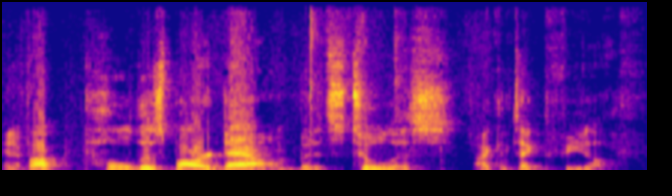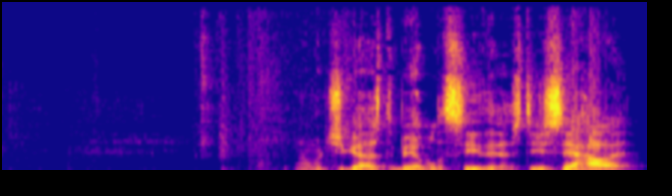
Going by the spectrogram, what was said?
And if I pull this bar down, but it's toolless, I can take the feet off. I want you guys to be able to see this. Do you see how it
